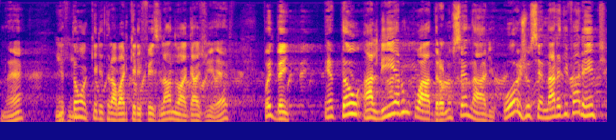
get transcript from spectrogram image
né? Uhum. Então aquele trabalho que ele fez lá no HGF, pois bem, então ali era um quadro, era um cenário. Hoje o cenário é diferente,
